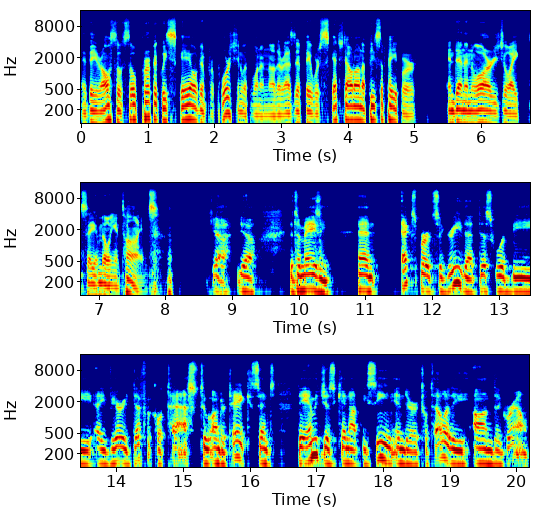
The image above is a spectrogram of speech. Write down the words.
And they are also so perfectly scaled in proportion with one another as if they were sketched out on a piece of paper and then enlarged, like, say, a million times. yeah, yeah. It's amazing. And experts agree that this would be a very difficult task to undertake since the images cannot be seen in their totality on the ground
